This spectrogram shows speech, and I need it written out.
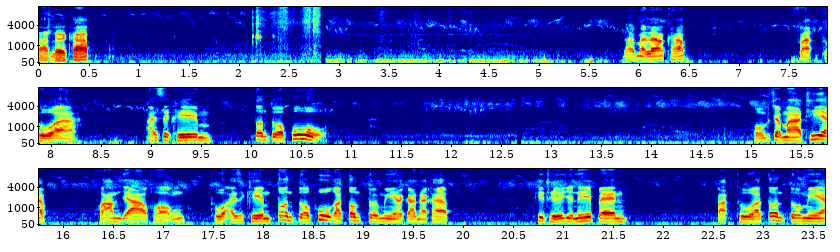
ตัดเลยครับได้มาแล้วครับ ฝักถั่วไอศครีม ต้นตัวผู้ ผมจะมาเทียบความยาวของถั่วไอศครีมต้นตัวผู้กับต้นตัวเมียกันนะครับ ที่ถืออยู่นี้เป็นฝักถั่วต้นตัวเมีย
